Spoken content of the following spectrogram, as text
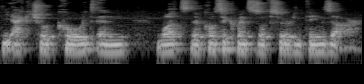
the actual code and what the consequences of certain things are.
